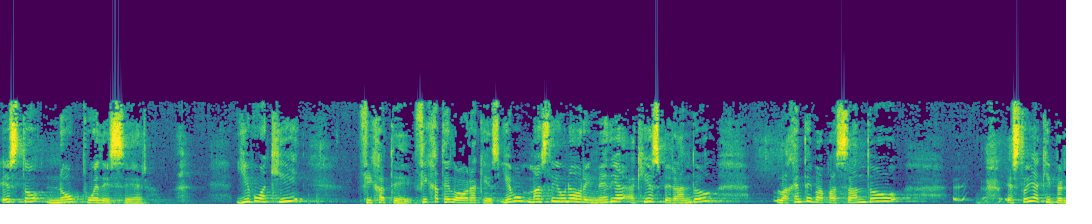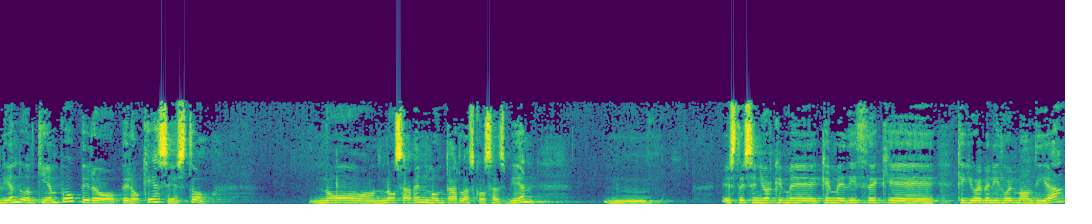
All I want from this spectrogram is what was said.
Esto no puede ser. Llevo aquí, fíjate, fíjate la hora que es. Llevo más de una hora y media aquí esperando. La gente va pasando. Estoy aquí perdiendo el tiempo, pero, pero ¿qué es esto? No, no saben montar las cosas bien. Mm, Este señor que me, que me dice que, que yo he venido en mal día,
